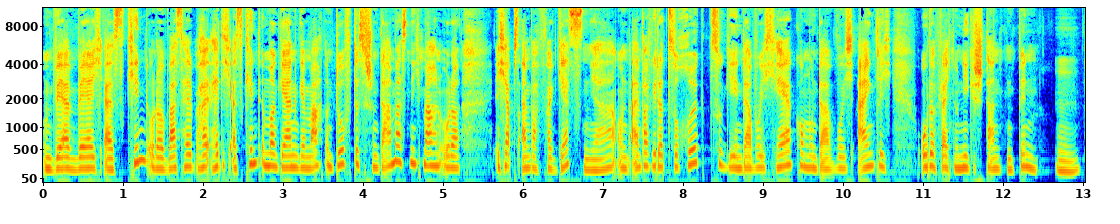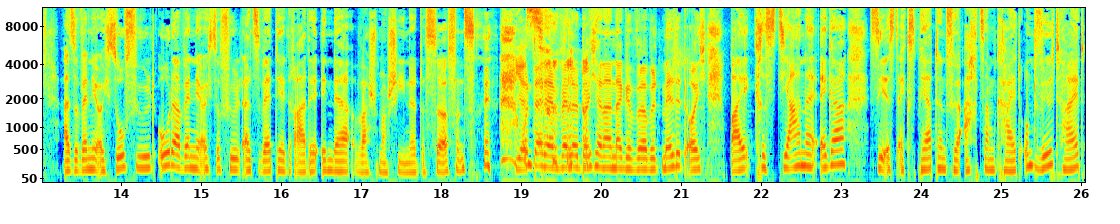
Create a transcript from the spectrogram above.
Und wer wäre ich als Kind oder was hätte ich als Kind immer gern gemacht und durfte es schon damals nicht machen oder ich habe es einfach vergessen, ja. Und einfach wieder zurückzugehen, da wo ich herkomme und da wo ich eigentlich oder vielleicht noch nie gestanden bin. Mhm. Also wenn ihr euch so fühlt oder wenn ihr euch so fühlt, als wärt ihr gerade in der Waschmaschine des Surfens yes. unter der Welle durcheinander gewirbelt, meldet euch bei Christiane Egger. Sie ist Expertin für Achtsamkeit und Wildheit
